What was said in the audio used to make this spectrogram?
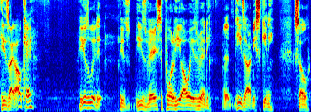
He's like, "Okay." He was with it. He's he's very supportive. He always ready. He's already skinny, so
